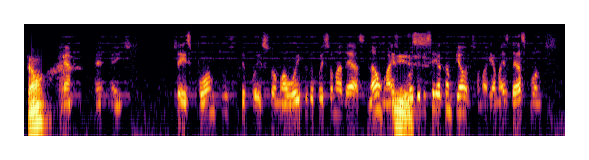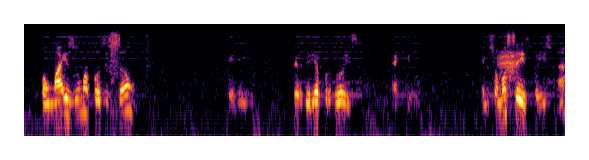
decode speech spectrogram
Então. É, é, é, isso. Seis pontos, depois soma oito, depois soma dez. Não, mais isso. duas ele seria campeão, ele somaria mais dez pontos. Com mais uma posição, ele perderia por dois. É que ele somou seis, foi isso, né?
